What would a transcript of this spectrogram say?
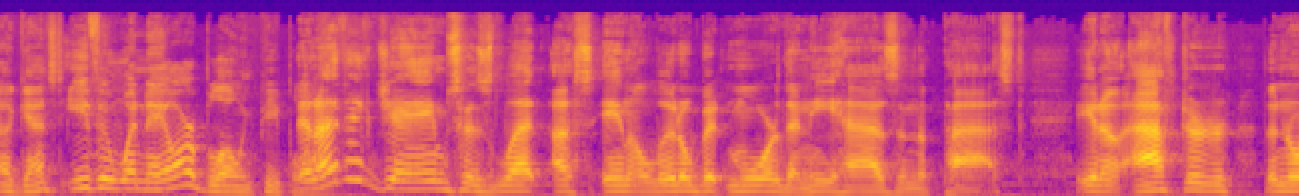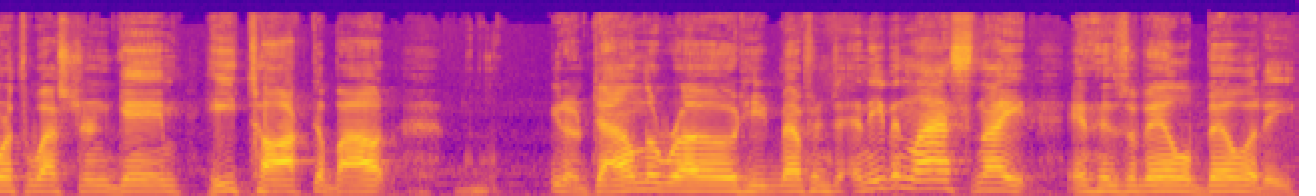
against, even when they are blowing people And out. I think James has let us in a little bit more than he has in the past. You know, after the Northwestern game, he talked about, you know, down the road, he mentioned, and even last night in his availability,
